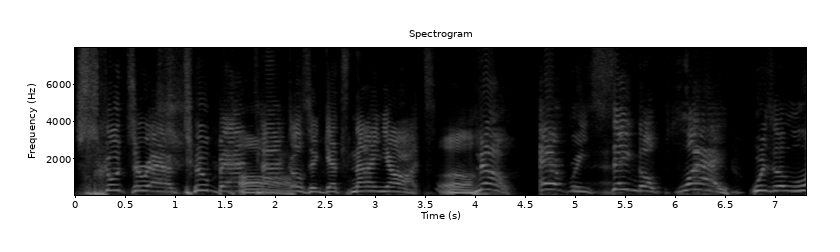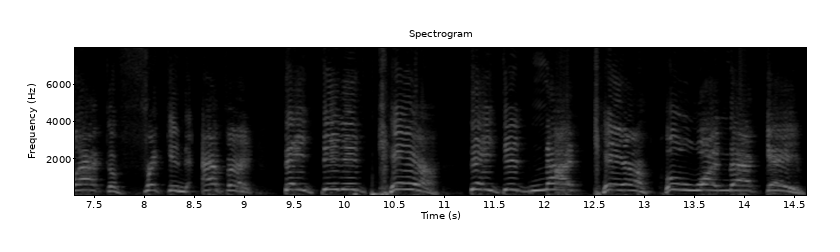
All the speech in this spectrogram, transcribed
scoots around two bad oh. tackles and gets nine yards. Oh. No, Every single play was a lack of freaking effort. They didn't care. They did not care who won that game.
